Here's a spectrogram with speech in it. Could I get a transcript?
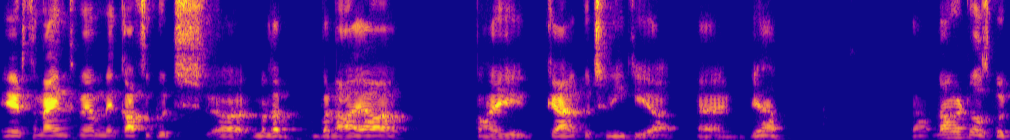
एट्थ नाइन्थ में हमने काफ़ी कुछ uh, मतलब बनाया। भाई क्या कुछ नहीं किया। एंड या now it was good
